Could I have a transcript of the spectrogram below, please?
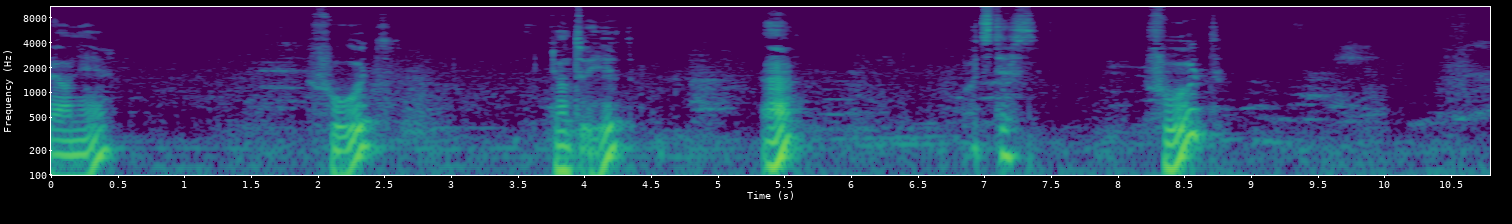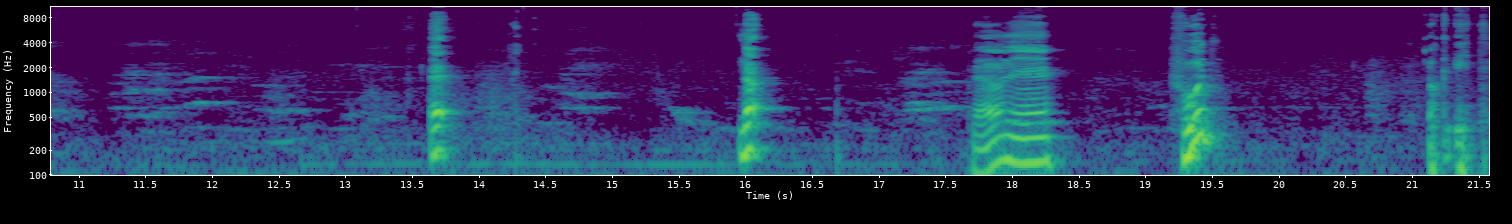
Brownie. Food. You want to eat? Huh? What's this? Food? Uh. No. Brownie. Food? Okay, eat.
